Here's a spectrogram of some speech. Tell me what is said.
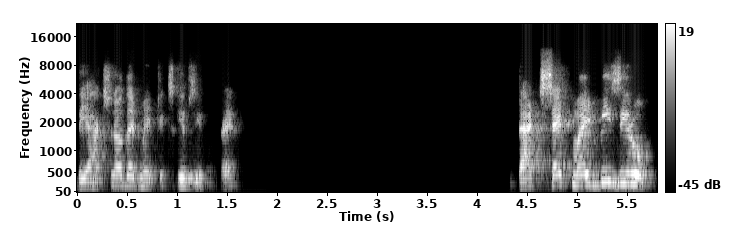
the action of that matrix gives zero, right? That set might be zero.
